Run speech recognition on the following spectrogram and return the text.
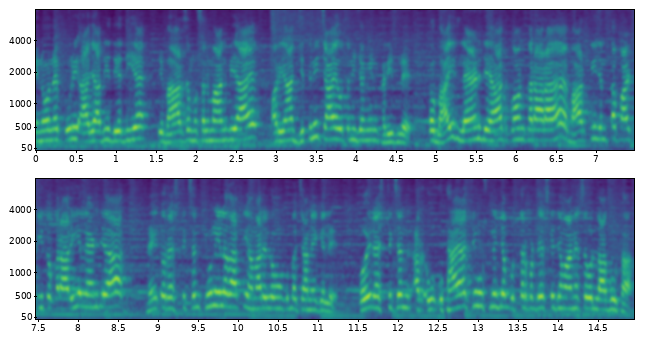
इन्होंने पूरी आज़ादी दे दी है कि बाहर से मुसलमान भी आए और यहाँ जितनी चाहे उतनी ज़मीन खरीद ले। तो भाई लैंड जिहाद कौन करा रहा है? भारतीय जनता पार्टी तो करा रही है लैंड जिहाद नहीं तो रेस्ट्रिक्शन क्यों नहीं लगाती हमारे लोगों को बचाने के लिए? कोई रेस्ट्रिक्शन उठाया क्यों उसने जब उत्तर प्रदेश के जमाने से वो लागू था?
